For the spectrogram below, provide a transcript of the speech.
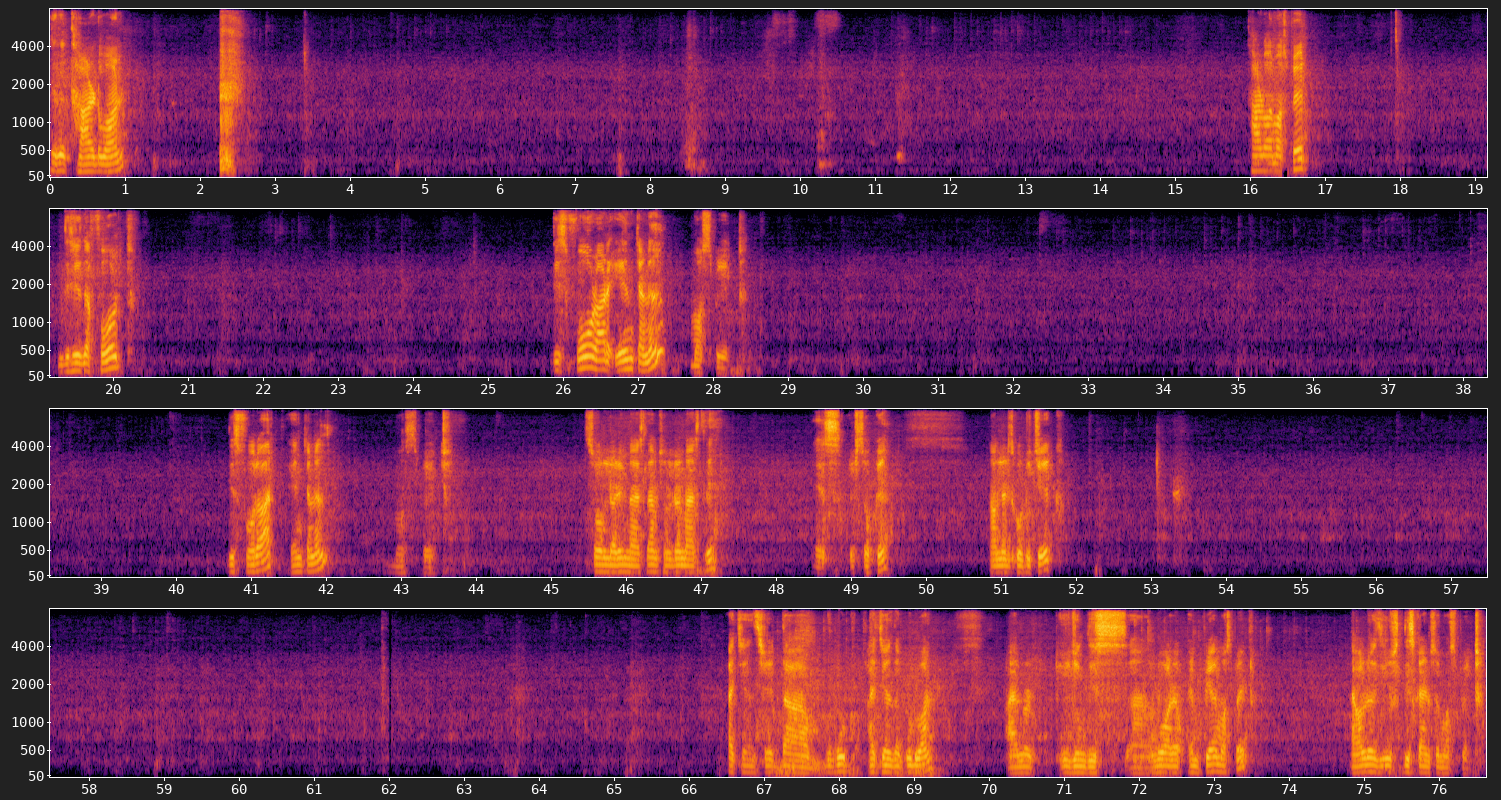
the third one third one MOSFET this is the fourth. These four are n channel MOSFET. These four are n channel MOSFET soldering nicely I'm soldering nicely yes it's okay. Now let's go to check. I changed the good I changed the good one. I am not using this uh, lower ampere MOSFET I always use this kinds of MOSFET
